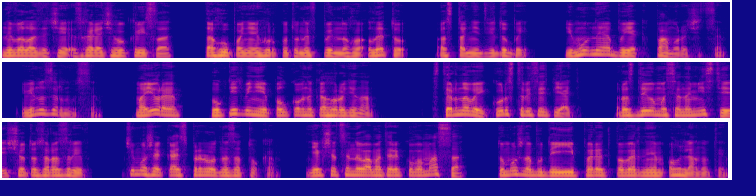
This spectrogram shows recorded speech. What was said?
не вилазячи з гарячого крісла та гупання й гуркоту невпинного лету останні дві доби. Йому неабияк паморочиться. Він озирнувся. Майоре, гукніть мені полковника Городіна. Стерновий, курс 35. Роздивимося на місці, що то за розрив, чи може якась природна затока. Якщо це нова материкова маса, то можна буде її перед поверненням оглянути.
